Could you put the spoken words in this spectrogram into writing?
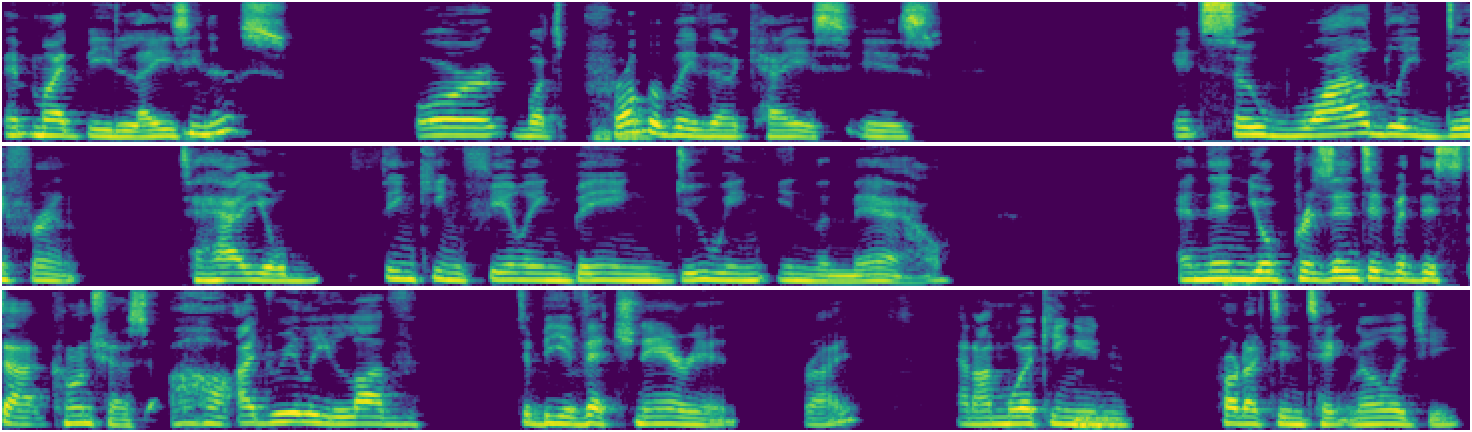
It might be laziness, or what's mm-hmm. probably the case is it's so wildly different to how you're thinking, feeling, being, doing in the now and then you're presented with this stark contrast. Oh, I'd really love to be a veterinarian, right? And I'm working mm-hmm. in product and technology.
